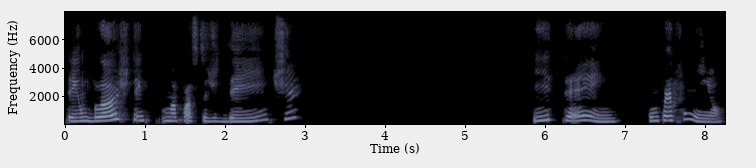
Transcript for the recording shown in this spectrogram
Tem um blush, tem uma pasta de dente. E tem um perfuminho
